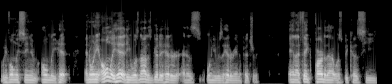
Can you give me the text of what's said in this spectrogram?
We've only seen him only hit. And when he only hit, he was not as good a hitter as when he was a hitter and a pitcher. And I think part of that was because he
